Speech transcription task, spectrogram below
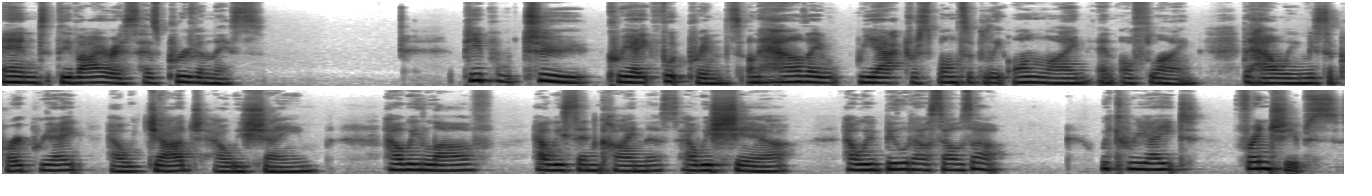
and the virus has proven this. People too create footprints on how they react responsibly online and offline, the how we misappropriate, how we judge, how we shame, how we love, how we send kindness, how we share, how we build ourselves up. We create friendships.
